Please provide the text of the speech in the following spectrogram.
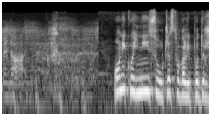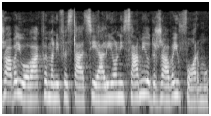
medalje. Oni koji nisu učestvovali podržavaju ovakve manifestacije, ali oni sami održavaju formu.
